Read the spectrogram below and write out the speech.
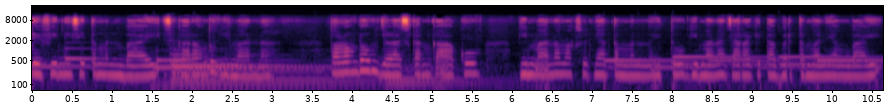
definisi temen baik sekarang tuh gimana. Tolong dong jelaskan ke aku gimana maksudnya temen itu gimana cara kita berteman yang baik.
